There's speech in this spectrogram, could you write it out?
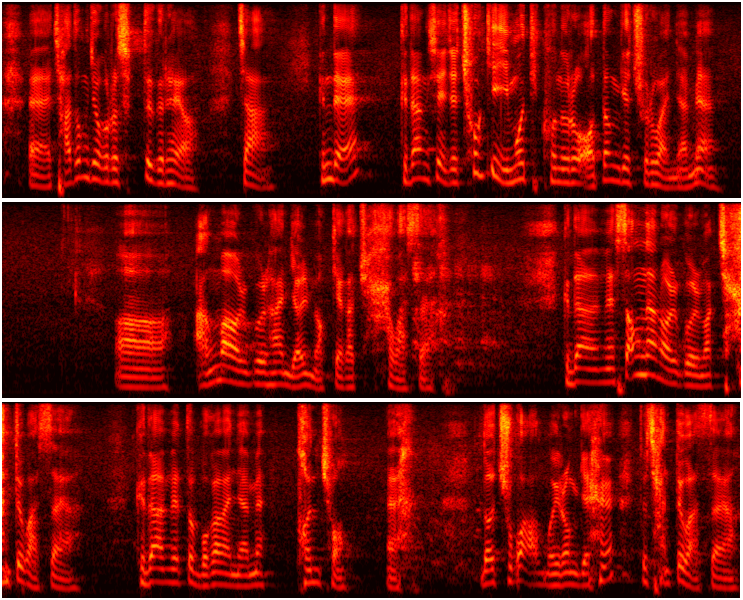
예, 자동적으로 습득을 해요. 자, 근데 그 당시에 이제 초기 이모티콘으로 어떤 게 주로 왔냐면, 어, 악마 얼굴 한 열 몇 개가 쫙 왔어요. 그 다음에 썩난 얼굴 막 잔뜩 왔어요. 그 다음에 또 뭐가 왔냐면, 권총. 예, 너 죽어! 뭐 이런 게 또 잔뜩 왔어요.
